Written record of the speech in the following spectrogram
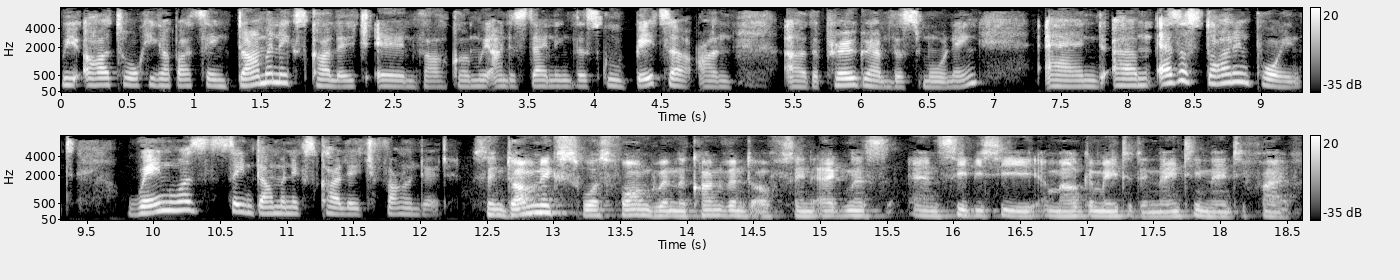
We are talking about St. Dominic's College in Welkom. We're understanding the school better on uh, the program this morning. And um, as a starting point, when was St. Dominic's College founded? St. Dominic's was formed when the convent of St. Agnes and CBC amalgamated in 1995.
